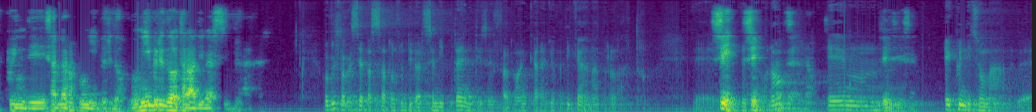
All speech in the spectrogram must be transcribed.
e quindi sembra proprio un ibrido, un ibrido tra diversi generi. Ho visto che sei passato su diverse emittenti, sei stato anche a Radio Vaticana, tra l'altro. Eh, sì, sì, no? e, ehm, sì, sì, sì. e quindi insomma, eh,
